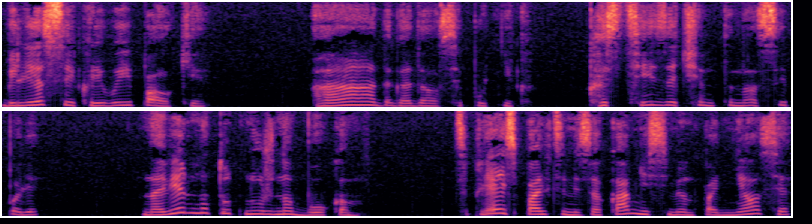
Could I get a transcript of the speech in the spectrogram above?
белесые кривые палки. А, догадался путник. Костей зачем-то насыпали. Наверное, тут нужно боком. Цепляясь пальцами за камни, Семен поднялся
